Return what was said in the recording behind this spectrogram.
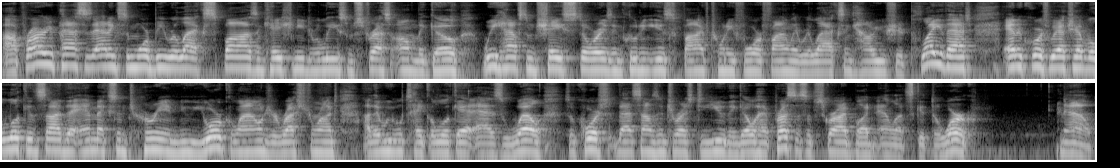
Uh, Priority Pass is adding some more Be Relaxed spas in case you need to relieve some stress on the go. We have some chase stories, including Is 524 finally relaxing, how you should play that. And of course, we actually have a look inside the Amex Centurion New York Lounge or restaurant uh, that we will take a look at as well. So, of course, if that sounds interesting to you, then go ahead, press the subscribe button, and let's get to work. Now,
